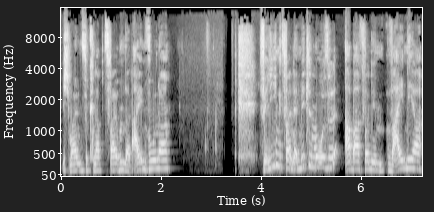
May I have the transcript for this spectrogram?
Ich meine, so knapp 200 Einwohner. Wir liegen zwar in der Mittelmosel, aber von dem Wein her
